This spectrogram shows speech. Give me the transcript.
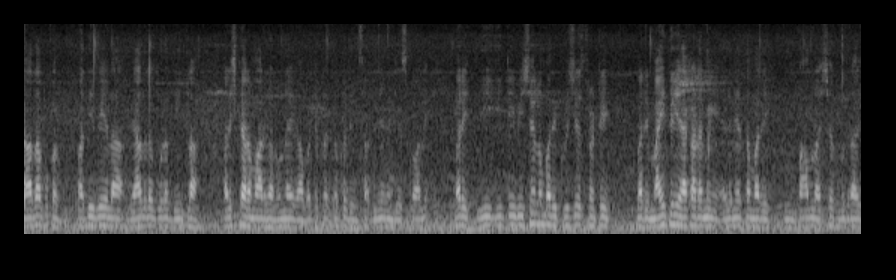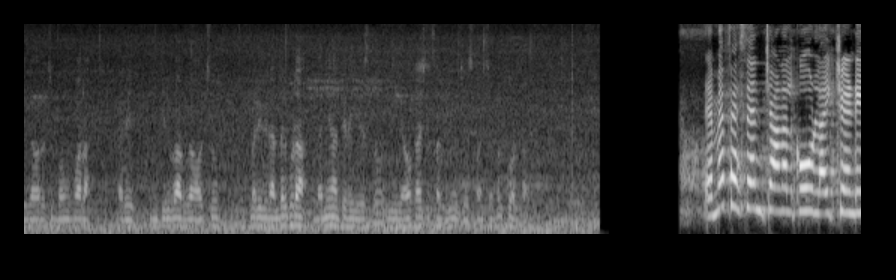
దాదాపు ఒక పదివేల వ్యాధులకు కూడా దీంట్లో పరిష్కార మార్గాలు ఉన్నాయి కాబట్టి ప్రతి ఒక్కరు దీన్ని సద్వినియోగం చేసుకోవాలి. మరి ఈ ఇటు విషయంలో మరి కృషి చేస్తున్నట్టు మరి మైత్రి అకాడమీ అధినేత మరి పాముల అశోక్ ముద్రాజు కావచ్చు బొమ్మపాల మరి గిరిబాబు కావచ్చు మరి వీరందరూ కూడా ధన్యవాదాలు తెలియజేస్తూ ఈ అవకాశం సద్వినియోగం చేసుకోవాలని చెప్పని కోరుతాను. ఎంఎఫ్ఎస్ఎన్ ఛానల్కు లైక్ చేయండి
